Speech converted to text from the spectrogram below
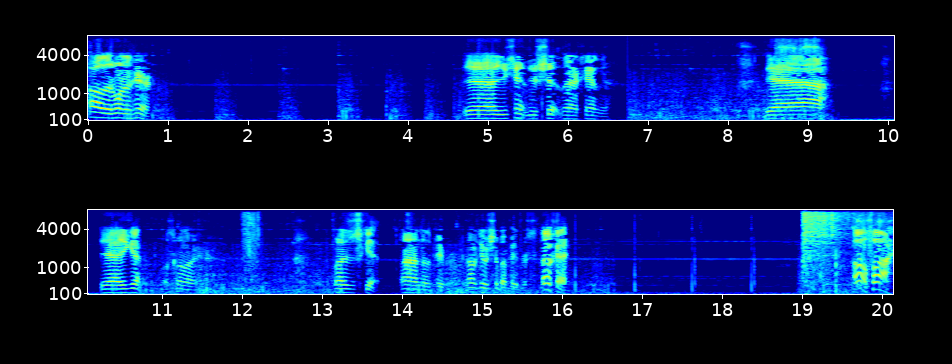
Oh, there's one in here. Yeah, you can't do shit there, can you? Yeah. Yeah, you got... What's going on here? What did I just get? Uh, another paper. I don't give a shit about papers. Okay. Oh, fuck!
